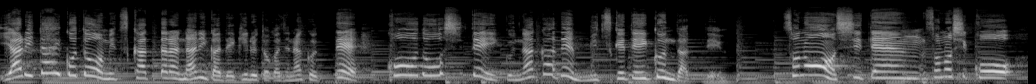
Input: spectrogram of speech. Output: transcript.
やりたいことを見つかったら何かできるとかじゃなくって行動していく中で見つけていくんだっていうその視点その思考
